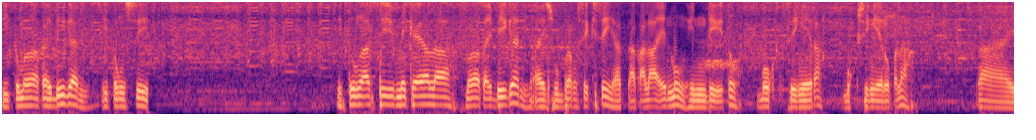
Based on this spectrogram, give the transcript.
ito mga kaibigan, itong si ito nga si Michaela mga kaibigan ay sobrang sexy at akalain mong hindi ito boksingera, boksingero pala. Ay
